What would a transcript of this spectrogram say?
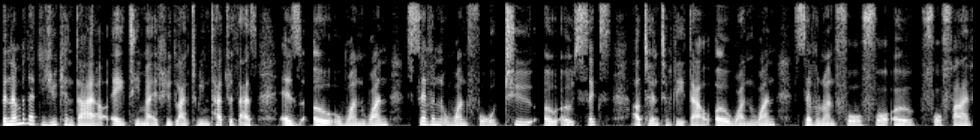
The number that you can dial, A Tima, if you'd like to be in touch with us, is 011 714 2006. Alternatively, dial 011 714 4045.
